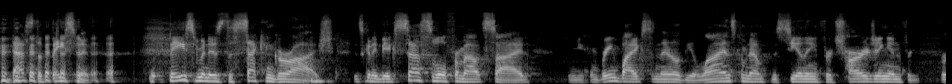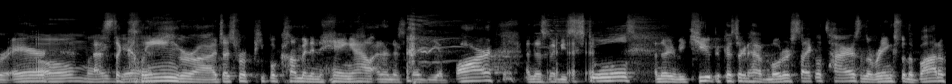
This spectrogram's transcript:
That's the basement. the basement is the second garage. It's going to be accessible from outside. And you can bring bikes in there. There'll be lines coming down from the ceiling for charging and for, for air. Oh my That's the gosh. clean garage. That's where people come in and hang out. And then there's going to be a bar and there's going to be stools and they're going to be cute because they're going to have motorcycle tires and the rings for the bottom.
